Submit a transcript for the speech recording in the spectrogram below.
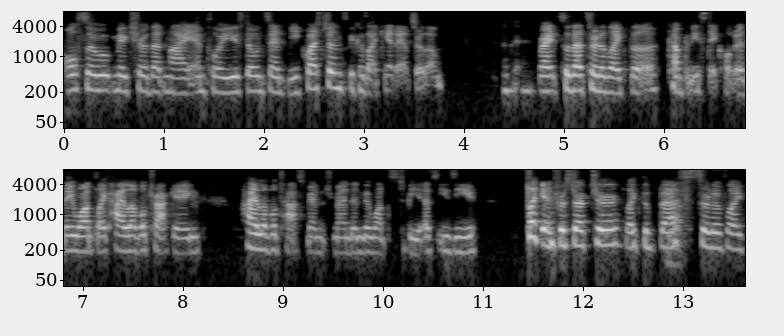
also make sure that my employees don't send me questions because I can't answer them. Okay. Right. So, that's sort of like the company stakeholder. They want, like, high level tracking, high level task management, and they want this to be as easy it's like infrastructure like the best yeah. sort of like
